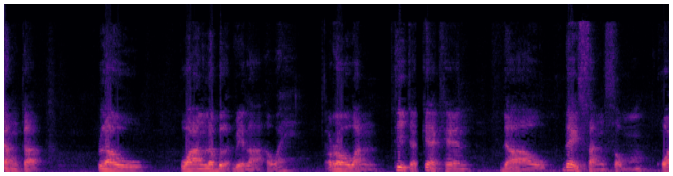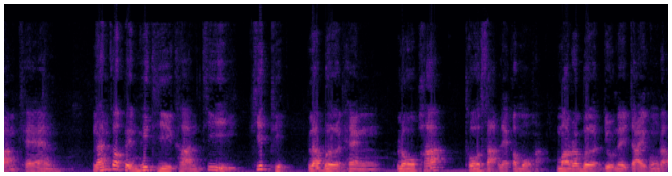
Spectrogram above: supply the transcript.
ดังกับ เราวางระเบิดเวลาเอาไว้ รอวันที่จะแก้แค้นดาวได้สั่งสมความแค้น นั้นก็เป็นวิธีการที่คิดผิดระเบิดแห่งโลภะโทสะและกโมหะ มาระเบิดอยู่ในใจของเรา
